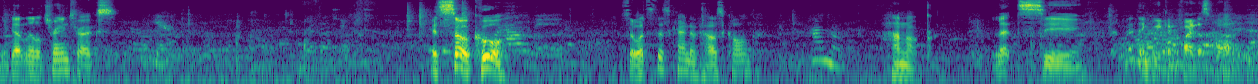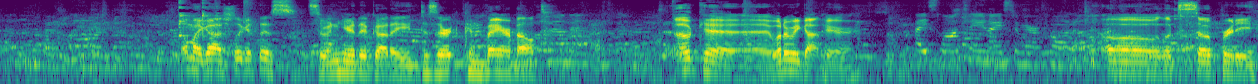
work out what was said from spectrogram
You got little train trucks. It's so cool. So what's this kind of house called? Hanok. Hanok. Let's see. I think we can find a spot. Oh my gosh, look at this. So in here they've got a dessert conveyor belt. Okay, what do we got here? Iced latte and iced americano. Oh, it looks so pretty.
